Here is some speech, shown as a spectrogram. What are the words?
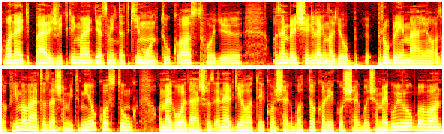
van egy Párizsi klímaegyezmény, tehát kimondtuk azt, hogy az emberiség legnagyobb problémája az a klímaváltozás, amit mi okoztunk, a megoldás az energiahatékonyságban, a takarékosságban és a megújulókban van,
